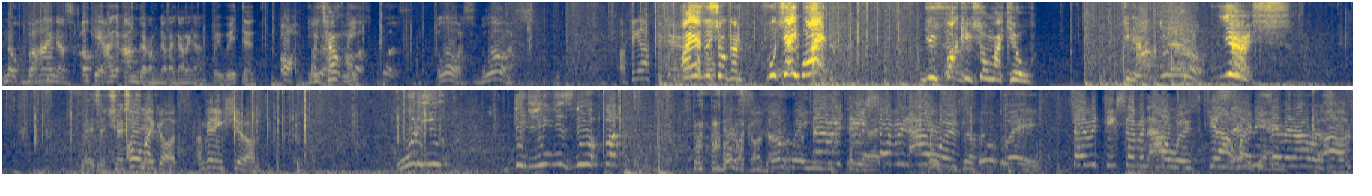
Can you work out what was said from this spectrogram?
No, behind us. Okay, I, I'm good. I'm good. I got a gun. Wait, we're dead. Oh, You help me. Below us. Below us. I think I have to go. Oh, he has a shotgun. 48, what? You fucking saw my kill. Give me that. Fuck you! Yes! There's a chest Oh my god, I'm getting shit on. What are you? Did you just do a fuck? Oh There's my god. no way you just did that. 77 hours! There's no way. 77 hours! Get out of my game! 77 hours. Oh, hours!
